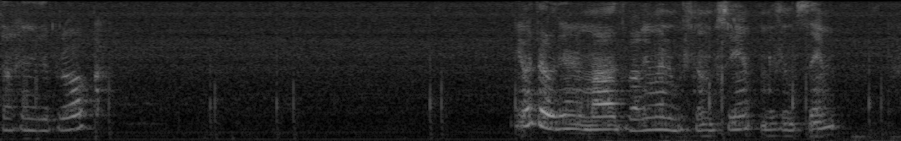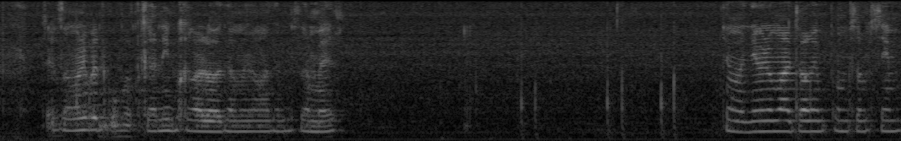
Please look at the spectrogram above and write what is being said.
צריך איזה בלוק. אם אתם יודעים מה הדברים האלה מסמסים, מסמסים, תרשמו לי בתגובות, כי אני בכלל לא יודע מה זה מסמס. אתם יודעים למה הדברים פה מסמסים?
